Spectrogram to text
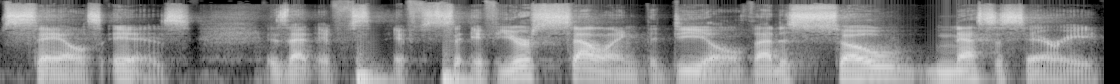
sales is. Is that if if if you're selling the deal, that is so necessary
